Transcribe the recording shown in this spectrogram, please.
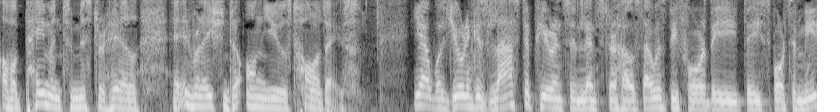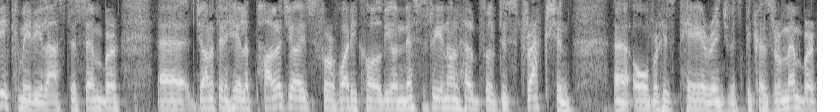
of a payment to Mr. Hill uh, in relation to unused holidays. Yeah, well, during his last appearance in Leinster House, that was before the, the Sports and Media Committee last December, uh, Jonathan Hill apologised for what he called the unnecessary and unhelpful distraction uh, over his pay arrangements. Because remember,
